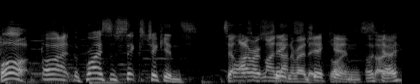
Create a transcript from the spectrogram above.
All right, the price of six chickens. So I wrote mine down Six already. chickens. blind, so-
